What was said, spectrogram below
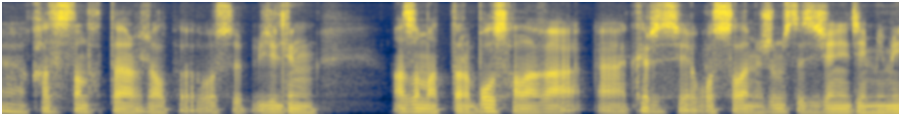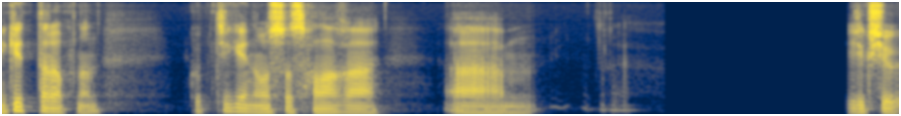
қазақстандықтар жалпы осы елдің азаматтар бұл салаға ә, кірісе осы саламен жұмыс істесе және де мемлекет тарапынан көптеген осы салаға ә, ерекше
